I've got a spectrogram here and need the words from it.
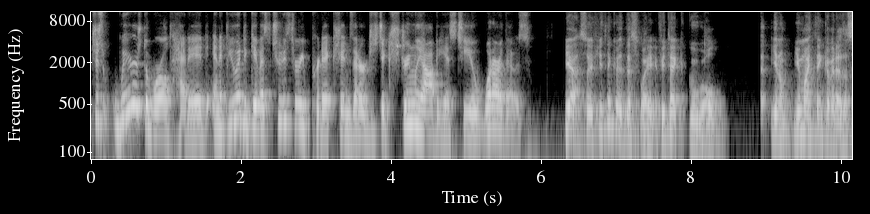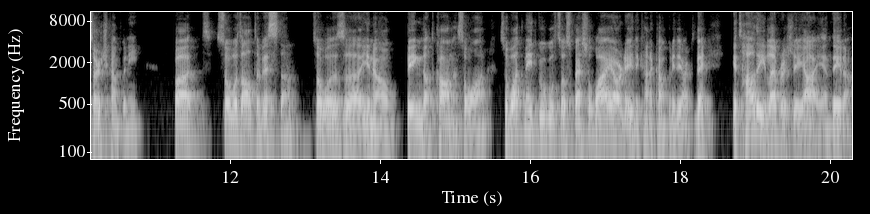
just where's the world headed? And if you had to give us two to three predictions that are just extremely obvious to you, what are those? Yeah. So if you think of it this way, if you take Google, uh, you know, you might think of it as a search company, but so was Alta Vista, so was uh, you know Bing.com and so on. So what made Google so special? Why are they the kind of company they are today? It's how they leverage AI and data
